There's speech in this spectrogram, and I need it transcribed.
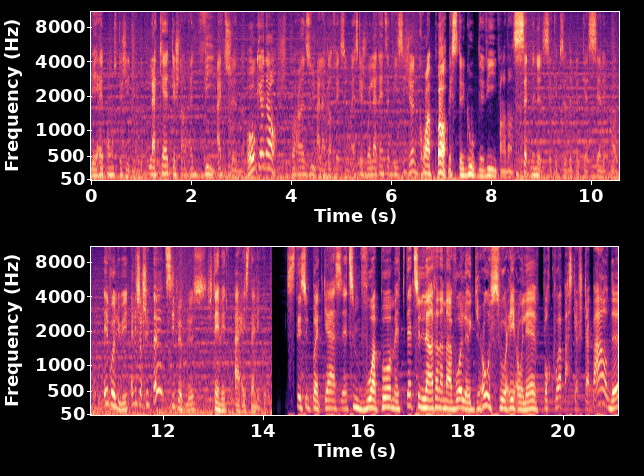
les réponses que j'ai trouvées. La quête que je suis en train de vivre actuellement. Oh que non, je suis pas rendu à la perfection. Est-ce que je vais l'atteindre cette vie-ci? Je ne crois pas. Mais c'est le goût de vivre pendant 7 minutes cet épisode de podcast-ci avec moi pour évoluer, aller chercher un petit peu plus. Je t'invite à rester à l'écoute. Si t'es sur le podcast, tu me vois pas, mais peut-être tu l'entends dans ma voix, le gros sourire aux lèvres. Pourquoi? Parce que je te parle de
